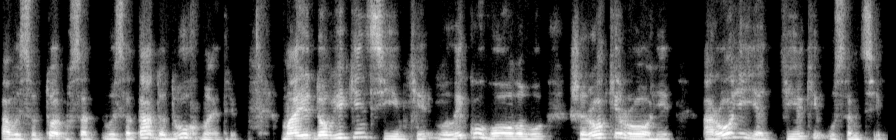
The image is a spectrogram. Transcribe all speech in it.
а висота до 2 метрів. Мають довгі кінцівки, велику голову, широкі роги, а роги є тільки у самців.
